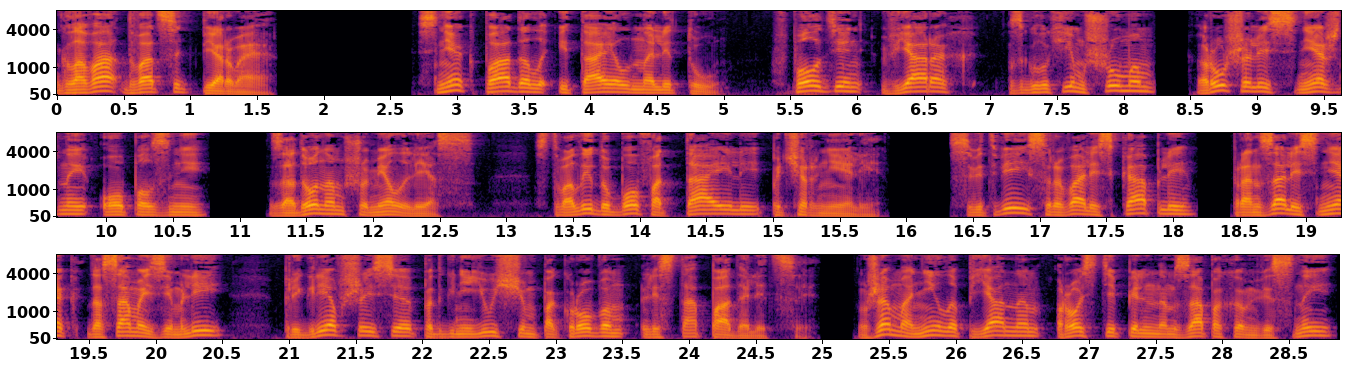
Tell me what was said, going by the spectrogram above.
Глава 21. Снег падал и таял на лету. В полдень в ярах с глухим шумом рушились снежные оползни. За доном шумел лес. Стволы дубов оттаяли, почернели. С ветвей срывались капли, пронзали снег до самой земли, пригревшейся под гниющим покровом листа падалицы. Уже манило пьяным ростепельным запахом весны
